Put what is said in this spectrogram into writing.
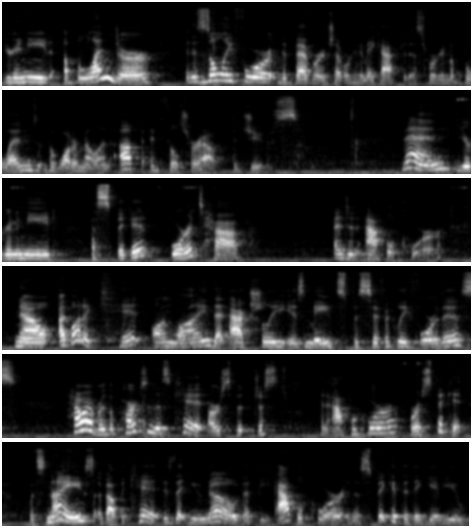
you're gonna need a blender and this is only for the beverage that we're gonna make after this. We're gonna blend the watermelon up and filter out the juice. Then you're gonna need a spigot or a tap and an apple core. Now, I bought a kit online that actually is made specifically for this. However, the parts in this kit are just an apple core or a spigot. What's nice about the kit is that you know that the apple core and the spigot that they give you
